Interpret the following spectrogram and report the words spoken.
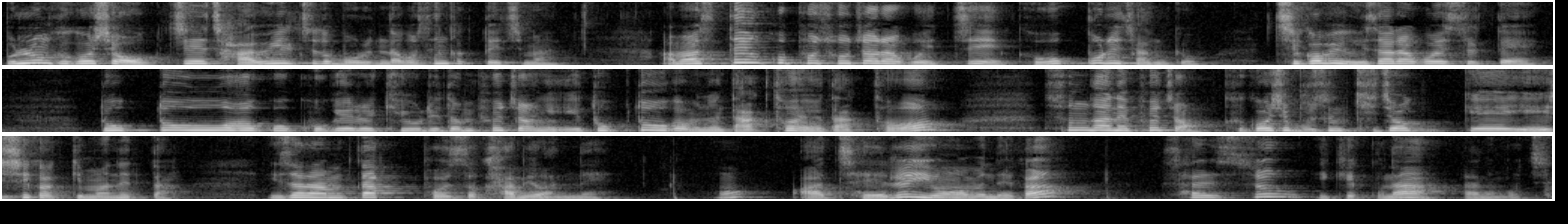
물론 그것이 억지의 자위일지도 모른다고 생각되지만 아마 스테인코프 소자라고 했지 그 혹부리 장교 직업이 의사라고 했을 때 독도우하고 고개를 기울이던 표정이 이 독도우가 뭐냐 닥터예요 닥터. 순간의 표정. 그것이 무슨 기적의 예시 같기만 했다. 이 사람 딱 벌써 감이 왔네 어? 아 쟤를 이용하면 내가 살 수 있겠구나 라는 거지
